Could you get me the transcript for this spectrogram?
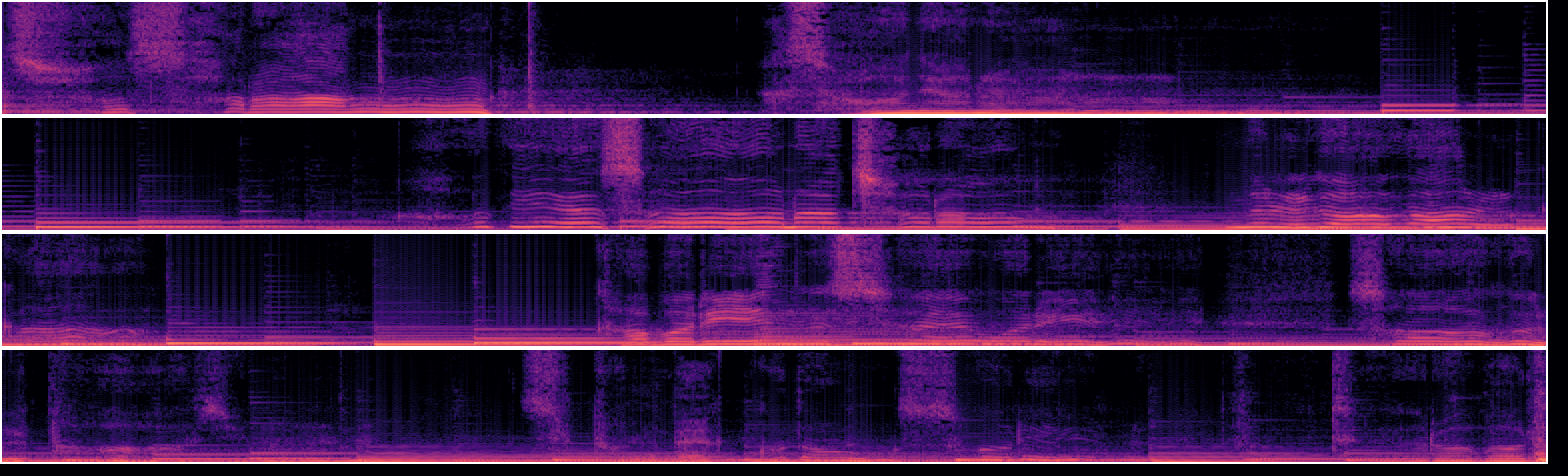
첫사랑 그 소녀는 어디에서 나처럼 늙어갈까? 가버린 세월이 서글퍼지는 슬픈 백고동 소리를 들어버려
